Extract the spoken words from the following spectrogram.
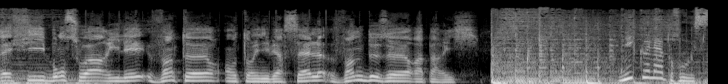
RFI, bonsoir, il est 20h en temps universel, 22h à Paris. Nicolas Brousse.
